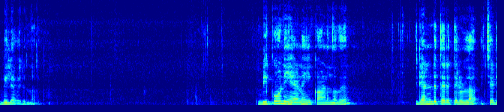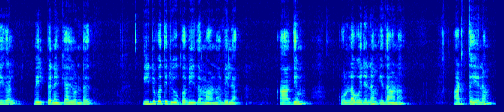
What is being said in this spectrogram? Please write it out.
വില വരുന്നത്. ബിഗോണിയാണ് ഈ കാണുന്നത്. രണ്ട് തരത്തിലുള്ള ചെടികൾ വിൽപ്പനയ്ക്കായുണ്ട്. ഇരുപത് രൂപ വീതമാണ് വില. ആദ്യം ഉള്ള ഒരിനം ഇതാണ്. അടുത്ത ഇനം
